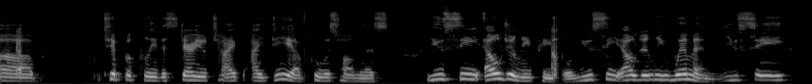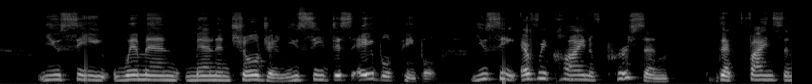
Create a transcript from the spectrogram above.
uh, typically the stereotype idea of who is homeless. You see elderly people, you see elderly women, you see you see women, men, and children, you see disabled people, you see every kind of person that finds them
